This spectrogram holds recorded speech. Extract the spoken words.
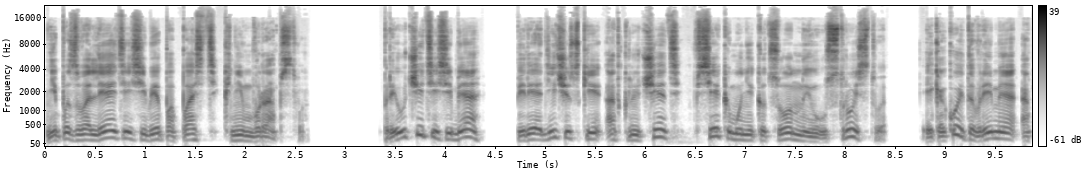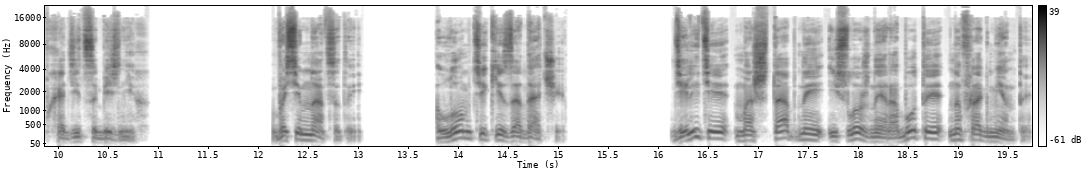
не позволяйте себе попасть к ним в рабство. Приучите себя периодически отключать все коммуникационные устройства и какое-то время обходиться без них. 18. Ломтики задачи. Делите масштабные и сложные работы на фрагменты,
